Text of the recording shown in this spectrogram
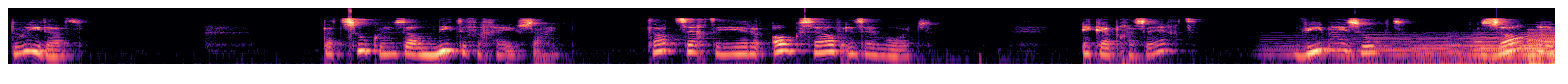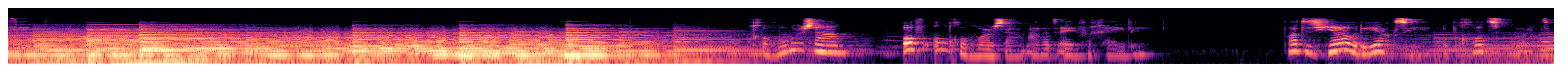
Doe je dat? Dat zoeken zal niet te vergeefs zijn. Dat zegt de Heer ook zelf in zijn woord. Ik heb gezegd, wie mij zoekt, zal mij vinden. Gehoorzaam of ongehoorzaam aan het evangelie? Wat is jouw reactie op Gods woord?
